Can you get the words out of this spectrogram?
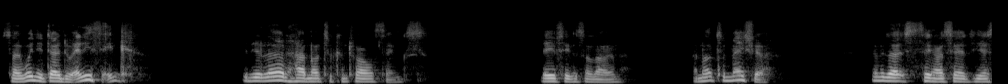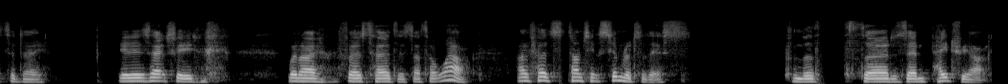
So when you don't do anything, when you learn how not to control things, leave things alone, and not to measure. Remember that thing I said yesterday? It is actually when I first heard this, I thought, wow, I've heard something similar to this from the third Zen patriarch.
